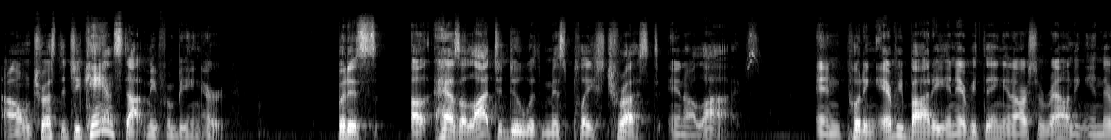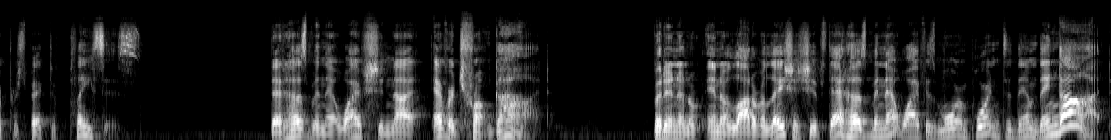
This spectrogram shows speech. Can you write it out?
I don't trust that you can stop me from being hurt. But it uh, has a lot to do with misplaced trust in our lives and putting everybody and everything in our surrounding in their respective places. That husband, that wife should not ever trump God. But in a, in a lot of relationships, that husband, that wife is more important to them than God.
